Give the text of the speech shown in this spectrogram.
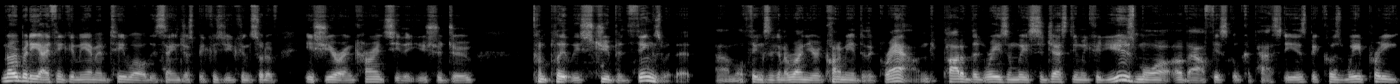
nobody i think in the mmt world is saying just because you can sort of issue your own currency that you should do completely stupid things with it um, or things are going to run your economy into the ground. Part of the reason we're suggesting we could use more of our fiscal capacity is because we're pretty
